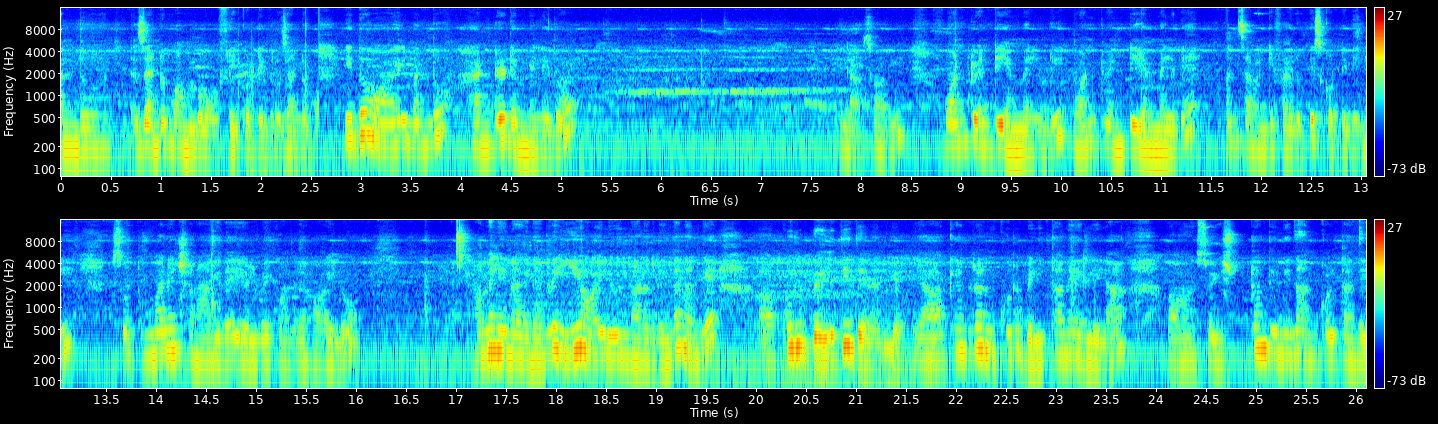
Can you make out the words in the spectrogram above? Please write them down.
ಒಂದು ಜಂಡು ಬಾಂಬ್ ಫ್ರೀ ಕೊಟ್ಟಿದ್ದರು ಜಂಡು ಬಾಂಬ್ ಇದು ಆಯಿಲ್ ಬಂದು ಹಂಡ್ರೆಡ್ ಎಂ ಎಲ್ ಇದು. ಇಲ್ಲ sorry one twenty M L ನೋಡಿ. ಒನ್ ಟ್ವೆಂಟಿ ಎಂ ಎಲ್ಗೆ ಒನ್ ಸೆವೆಂಟಿ ಫೈವ್ ರುಪೀಸ್ ಕೊಟ್ಟಿದ್ದೀನಿ. ಸೊ ತುಂಬಾ ಚೆನ್ನಾಗಿದೆ ಹೇಳಬೇಕು ಅಂದರೆ ಆಯಿಲು ಆಮೇಲೆ ಏನಾಗಿದೆ ಅಂದರೆ ಈ ಆಯಿಲ್ ಯೂಸ್ ಮಾಡೋದ್ರಿಂದ ನನಗೆ ಕೂದಲು ಬೆಳೆದಿದೆ ನನಗೆ. ಯಾಕೆಂದರೆ ನನ್ನ ಕೂದಲು ಬೆಳೀತಾನೆ ಇರಲಿಲ್ಲ. ಸೊ ಇಷ್ಟೊಂದು ದಿನದಿಂದ ಅಂದ್ಕೊಳ್ತಾ ಇದ್ದೆ,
